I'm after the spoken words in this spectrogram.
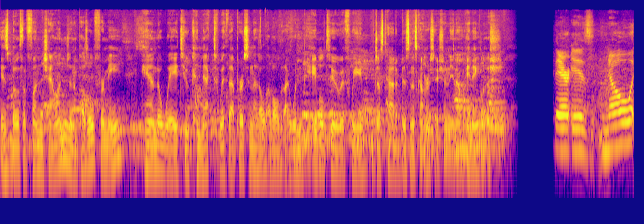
is both a fun challenge and a puzzle for me and a way to connect with that person at a level that I wouldn't be able to if we just had a business conversation, you know, in English. There is no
